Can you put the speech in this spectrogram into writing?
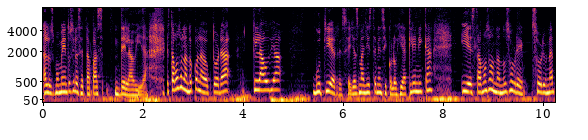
a los momentos y las etapas de la vida estamos hablando con la doctora Claudia Gutiérrez, ella es magíster en psicología clínica y estamos ahondando sobre, sobre una,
